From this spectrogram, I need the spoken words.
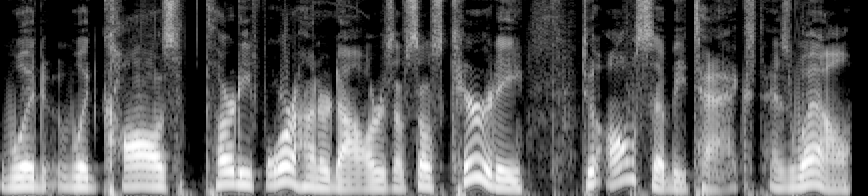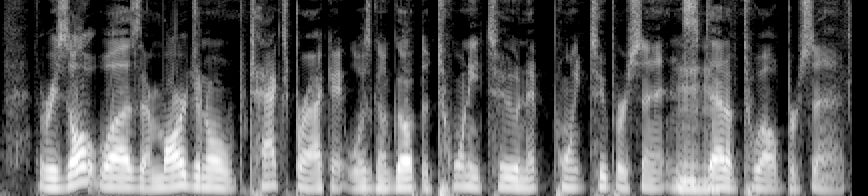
would would cause thirty four hundred dollars of Social Security to also be taxed as well. The result was their marginal tax bracket was going to go up to twenty two point two percent mm-hmm. instead mm-hmm. of twelve percent.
